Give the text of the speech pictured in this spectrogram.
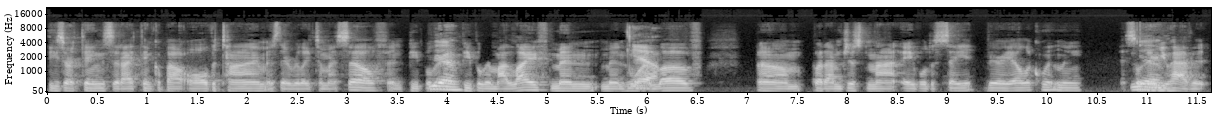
these are things that I think about all the time as they relate to myself and people yeah. that people in my life, men men who yeah. I love. Um, but I'm just not able to say it very eloquently. So yeah. there you have it.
